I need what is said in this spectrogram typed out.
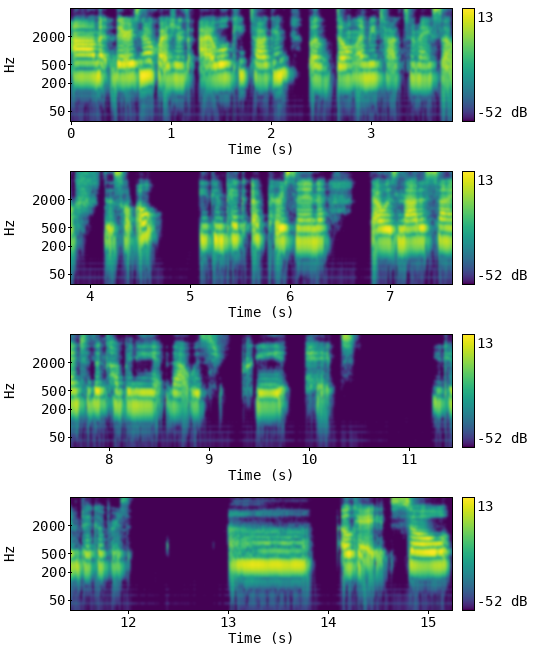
um there's no questions, I will keep talking, but don't let me talk to myself this whole Oh, you can pick a person that was not assigned to the company that was pre-picked. You can pick a person. Uh, okay, so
